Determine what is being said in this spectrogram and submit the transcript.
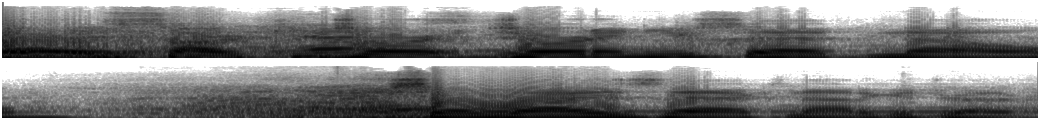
All right. Jor- Jordan, you said no. So why is Zach not a good driver?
